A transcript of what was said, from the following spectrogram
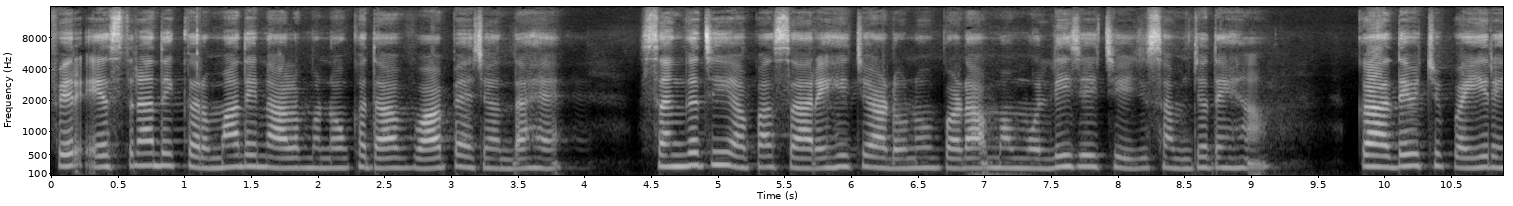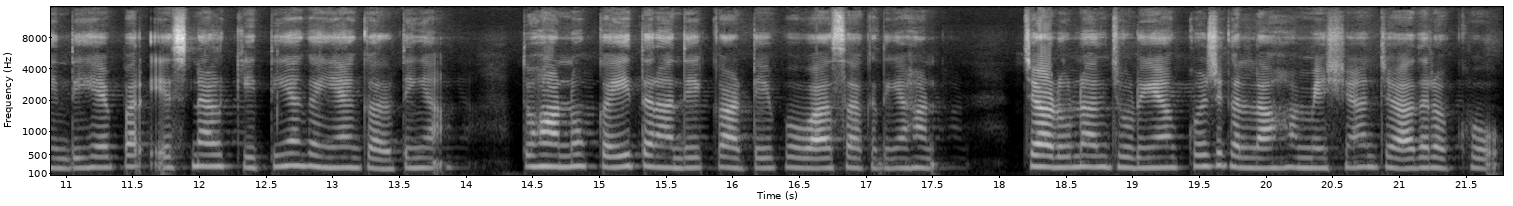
ਫਿਰ ਇਸ ਤਰ੍ਹਾਂ ਦੇ ਕਰਮਾਂ ਦੇ ਨਾਲ ਮਨੁੱਖ ਦਾ ਵਾਹ ਪੈ ਜਾਂਦਾ ਹੈ। ਸੰਗਤ ਜੀ, ਆਪਾਂ ਸਾਰੇ ਹੀ ਝਾੜੂ ਨੂੰ ਬੜਾ ਮਾਮੂਲੀ ਜਿਹੀ ਚੀਜ਼ ਸਮਝਦੇ ਹਾਂ। ਘਰ ਦੇ ਵਿੱਚ ਪਈ ਰਹਿੰਦੀ ਹੈ, ਪਰ ਇਸ ਨਾਲ ਕੀਤੀਆਂ ਗਈਆਂ ਗਲਤੀਆਂ ਤੁਹਾਨੂੰ ਕਈ ਤਰ੍ਹਾਂ ਦੇ ਘਾਟੇ ਪਵਾ ਸਕਦੀਆਂ ਹਨ। ਝਾੜੂ ਨਾਲ ਜੁੜੀਆਂ ਕੁਝ ਗੱਲਾਂ ਹਮੇਸ਼ਾ ਯਾਦ ਰੱਖੋ।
